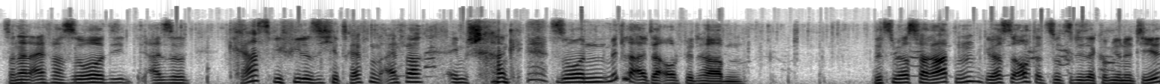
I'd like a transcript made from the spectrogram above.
sondern einfach so, die, also krass, wie viele sich hier treffen und einfach im Schrank so ein Mittelalter-Outfit haben. Willst du mir was verraten? Gehörst du auch dazu, zu dieser Community?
